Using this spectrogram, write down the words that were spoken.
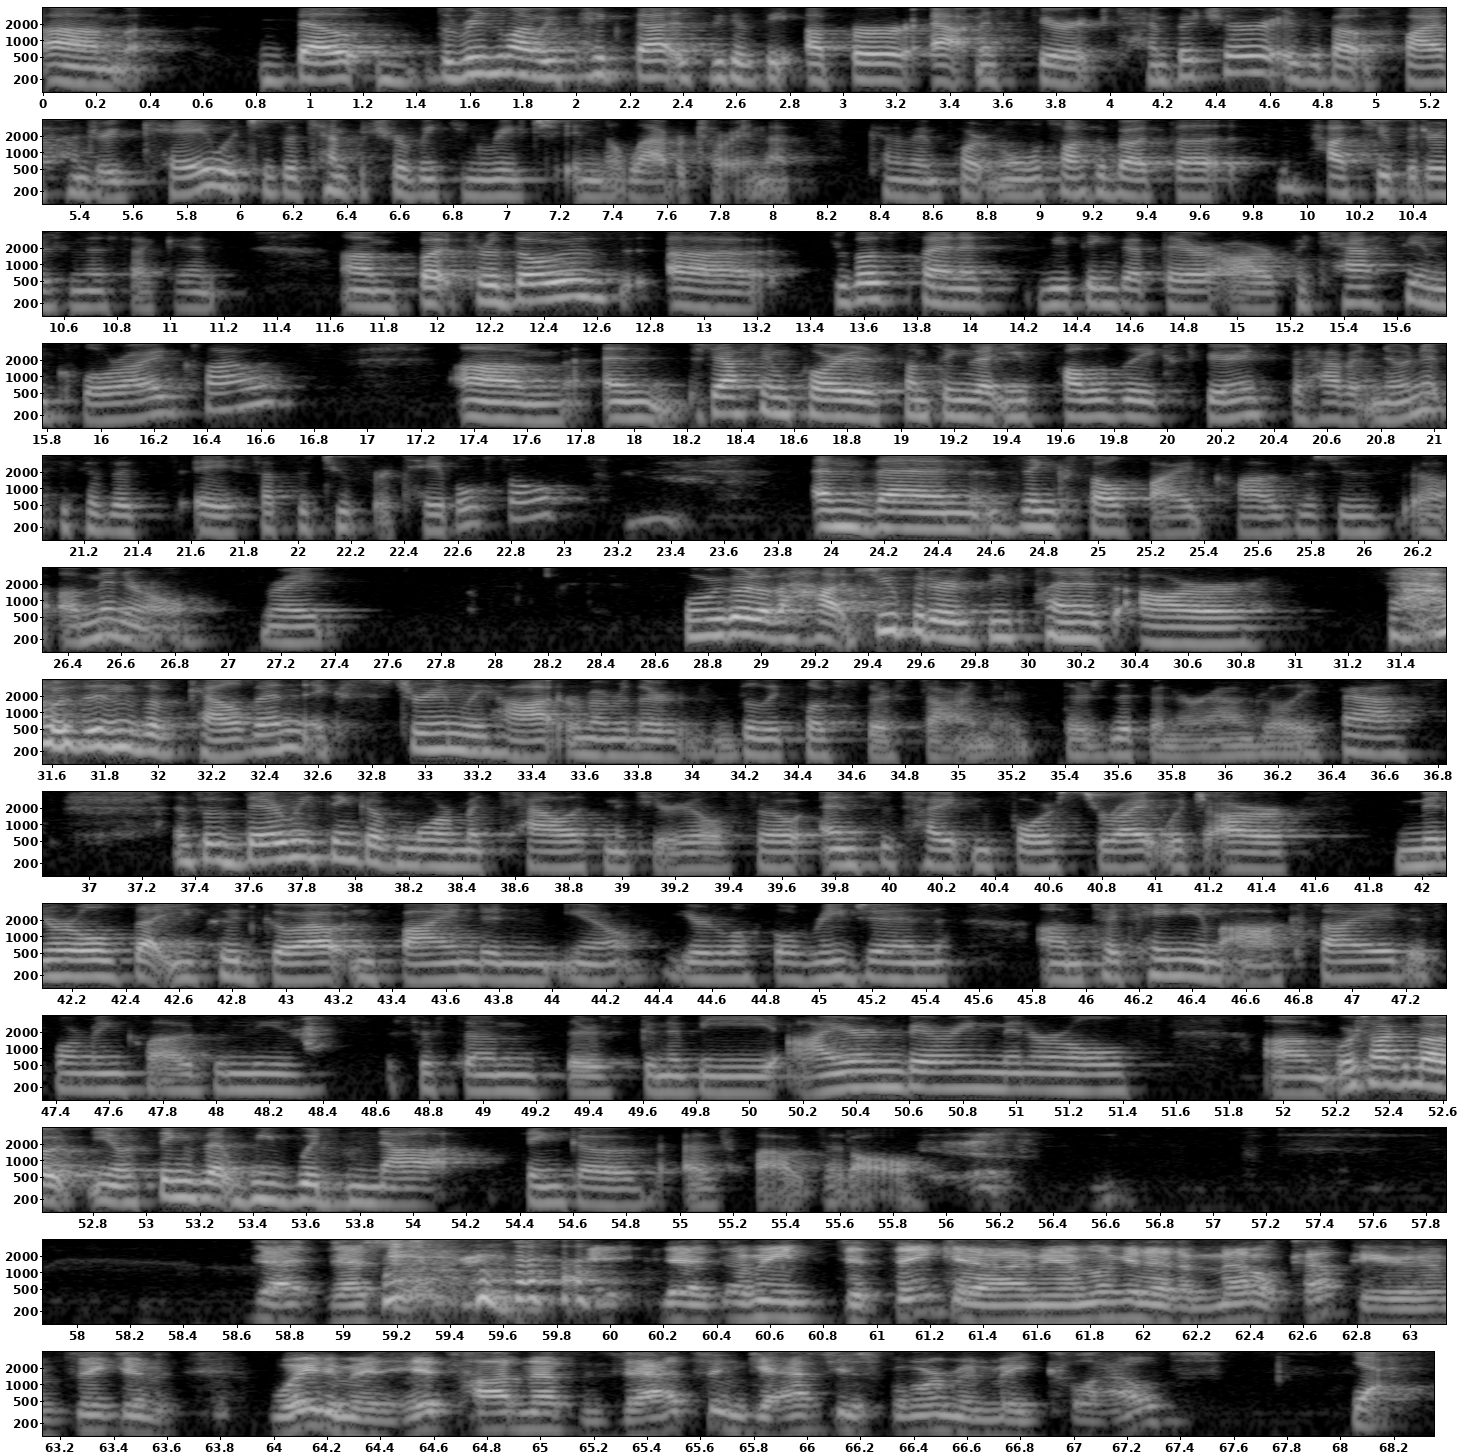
Um, the, the reason why we picked that is because the upper atmospheric temperature is about 500 K, which is a temperature we can reach in the laboratory. And that's kind of important. We'll talk about the hot Jupiters in a second. Um, but for those, uh, for those planets, we think that there are potassium chloride clouds. Um, and potassium chloride is something that you've probably experienced but haven't known it because it's a substitute for table salt. And then zinc sulfide clouds, which is a, a mineral, right? When we go to the hot Jupiters, these planets are thousands of Kelvin, extremely hot. Remember, they're really close to their star and they're, they're zipping around really fast. And so there we think of more metallic materials. So enstatite and forsterite, which are minerals that you could go out and find in you know your local region. Um, titanium oxide is forming clouds in these systems. There's going to be iron bearing minerals. Um, we're talking about you know things that we would not think of as clouds at all. That that's just crazy. that, I mean, to think of, I mean, I'm looking at a metal cup here and I'm thinking, wait a minute, it's hot enough that's in gaseous form and made clouds? Yes.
